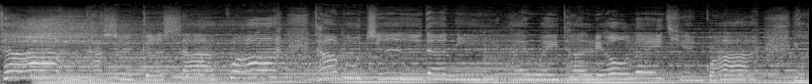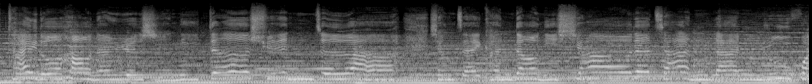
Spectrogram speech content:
他，他是个傻瓜。他不值得你还为他流泪牵挂，有太多好男人是你的选择啊！想再看到你笑得灿烂如花，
